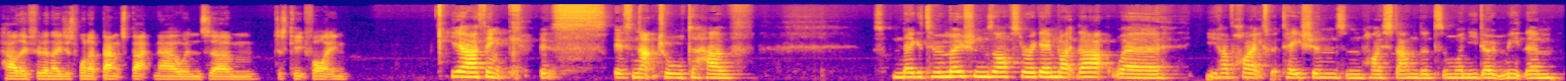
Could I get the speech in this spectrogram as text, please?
how they feeling? They just want to bounce back now and um, just keep fighting. Yeah, I think it's it's natural to have negative emotions after a game like that, where you have high expectations and high standards, and when you don't meet them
